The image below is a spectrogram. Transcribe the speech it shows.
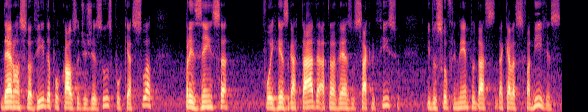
deram a sua vida por causa de Jesus, porque a sua presença foi resgatada através do sacrifício e do sofrimento das, daquelas famílias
